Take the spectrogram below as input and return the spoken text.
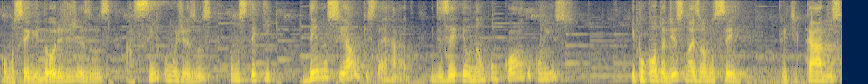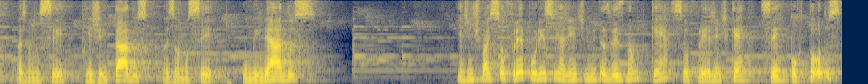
como seguidores de Jesus, assim como Jesus, vamos ter que denunciar o que está errado e dizer: eu não concordo com isso. E por conta disso, nós vamos ser criticados, nós vamos ser rejeitados, nós vamos ser humilhados. E a gente vai sofrer por isso e a gente muitas vezes não quer sofrer, a gente quer ser por todos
